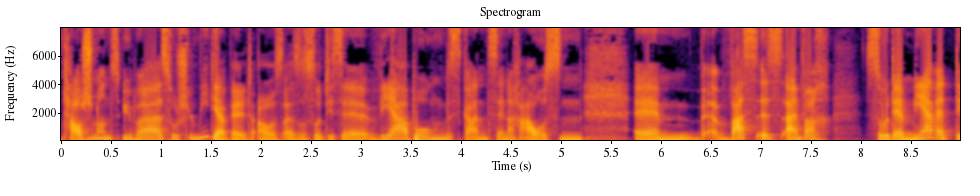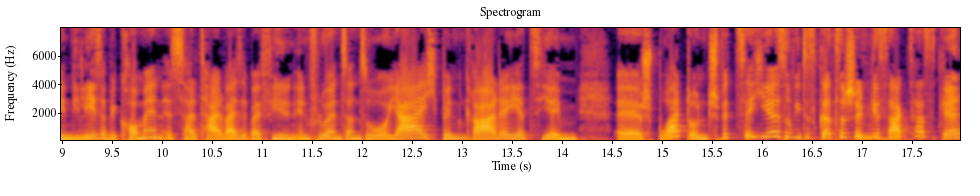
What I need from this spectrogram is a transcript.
tauschen uns über Social Media Welt aus. Also so diese Werbung, das Ganze nach außen. Ähm, was ist einfach so der Mehrwert, den die Leser bekommen, ist halt teilweise bei vielen Influencern so, ja, ich bin gerade jetzt hier im äh, Sport und schwitze hier, so wie du es gerade so schön gesagt hast, gell?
